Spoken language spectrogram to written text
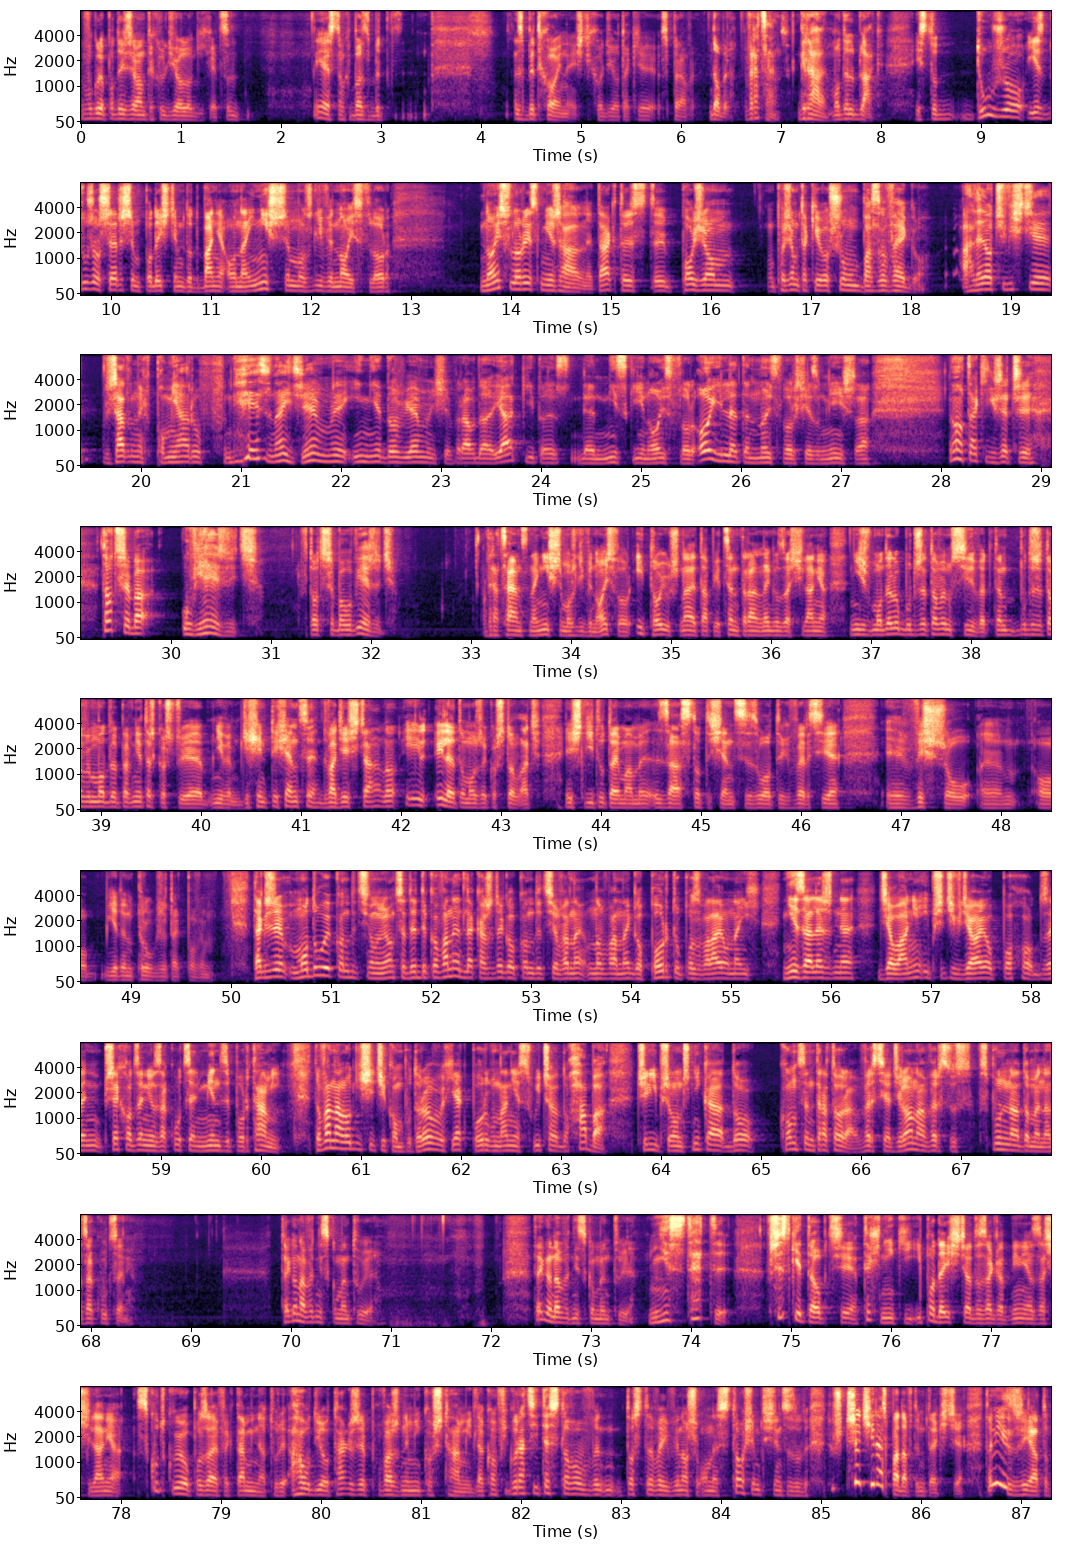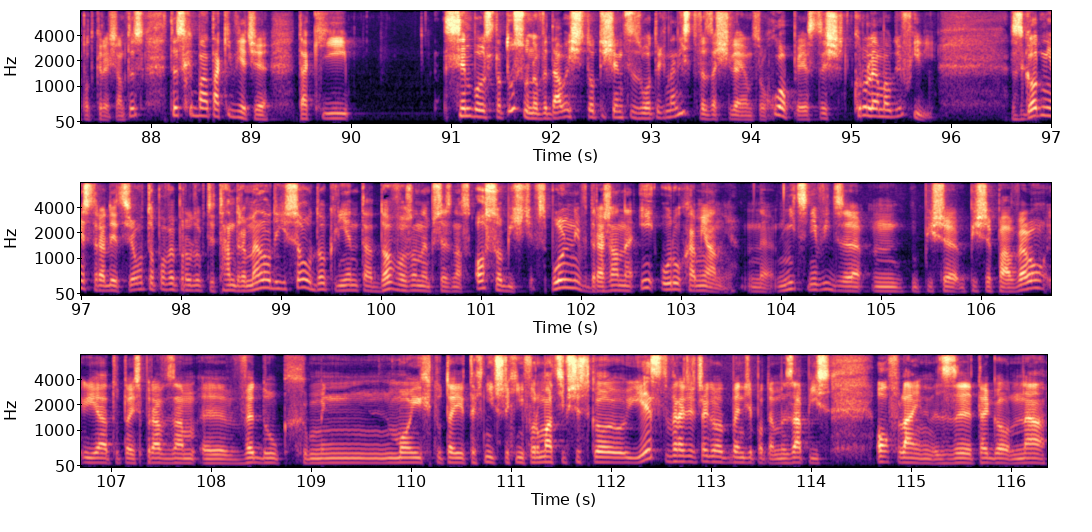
W ogóle podejrzewam tych ludzi o logikę. Co... Ja jestem chyba zbyt zbyt hojny, jeśli chodzi o takie sprawy. Dobra, wracając. Graal, model Black. Jest to dużo, jest dużo szerszym podejściem do dbania o najniższy możliwy noise floor, Noise floor jest mierzalny, tak? To jest y, poziom, poziom takiego szumu bazowego. Ale oczywiście żadnych pomiarów nie znajdziemy i nie dowiemy się, prawda, jaki to jest ten niski noise floor, o ile ten noise floor się zmniejsza. No, takich rzeczy to trzeba uwierzyć. W to trzeba uwierzyć wracając najniższy możliwy noise floor i to już na etapie centralnego zasilania niż w modelu budżetowym Silver. Ten budżetowy model pewnie też kosztuje, nie wiem, 10 tysięcy, 20, no ile to może kosztować, jeśli tutaj mamy za 100 tysięcy złotych wersję y, wyższą o jeden próg, że tak powiem. Także moduły kondycjonujące dedykowane dla każdego kondycjonowanego portu pozwalają na ich niezależne działanie i przeciwdziałają przechodzeniu zakłóceń między portami. To w analogii sieci komputerowych jak porównanie switcha do huba, czyli przełącznika do koncentratora, wersja dzielona versus wspólna domena zakłóceń. Tego nawet nie skomentuję. Tego nawet nie skomentuję. Niestety, wszystkie te opcje, techniki i podejścia do zagadnienia zasilania skutkują poza efektami natury audio także poważnymi kosztami. Dla konfiguracji testowej wynoszą one 108 tysięcy złotych. Już trzeci raz pada w tym tekście. To nie jest, że ja to podkreślam. To jest, to jest chyba taki, wiecie, taki symbol statusu. No wydałeś 100 tysięcy złotych na listwę zasilającą. Chłopie, jesteś królem audiofilii. Zgodnie z tradycją, topowe produkty Thunder Melody są do klienta dowożone przez nas osobiście, wspólnie wdrażane i uruchamiane. Nic nie widzę, mm, pisze, pisze Paweł. Ja tutaj sprawdzam, y, według moich tutaj technicznych informacji wszystko jest, w razie czego będzie potem zapis offline z tego na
